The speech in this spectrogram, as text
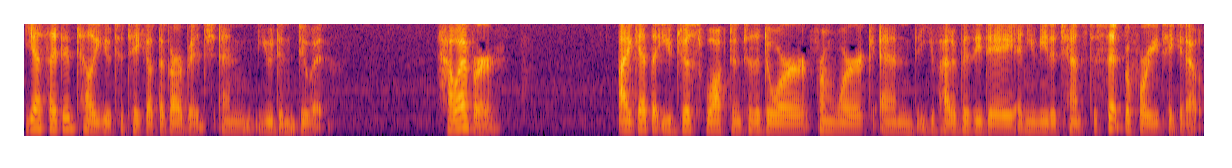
yes i did tell you to take out the garbage and you didn't do it However, I get that you just walked into the door from work and you've had a busy day and you need a chance to sit before you take it out.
